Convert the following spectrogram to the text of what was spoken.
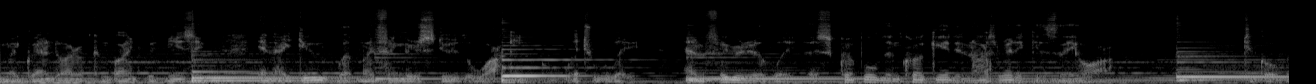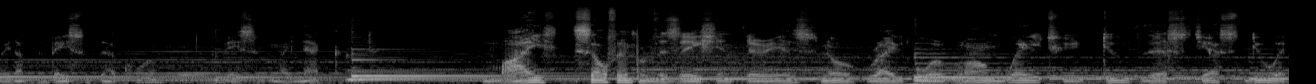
My granddaughter combined with music, and I do let my fingers do the walking, literally and figuratively, as crippled and crooked and arthritic as they are, to go right up the base of that core, the base of my neck. My self improvisation, there is no right or wrong way to do this, just do it.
